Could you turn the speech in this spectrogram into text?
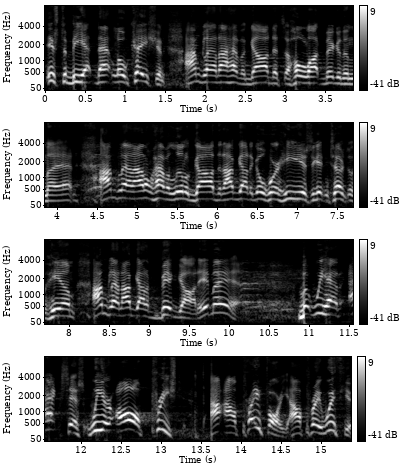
is to be at that location. I'm glad I have a God that's a whole lot bigger than that. I'm glad I don't have a little God that I've got to go where He is to get in touch with Him. I'm glad I've got a big God. Amen. But we have access. We are all priests. I, will pray for you. I'll pray with you.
